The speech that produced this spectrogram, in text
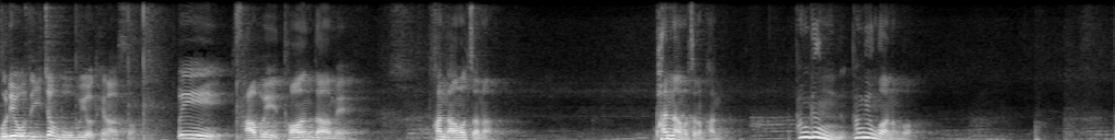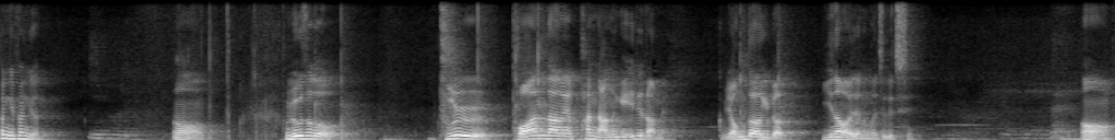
우리 여기서 2.5V 어떻게 나왔어? V 4V 더한 다음에 반 나눴잖아. 반 나눴잖아, 반. 평균, 평균 구하는 거. 평균, 평균. 2분. 어. 그럼 여기서도 둘 더한 다음에 반 나눈 게 1이라며. 그럼 0 더하기 몇? 2 나와야 되는 거지, 그치? 네. 어.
